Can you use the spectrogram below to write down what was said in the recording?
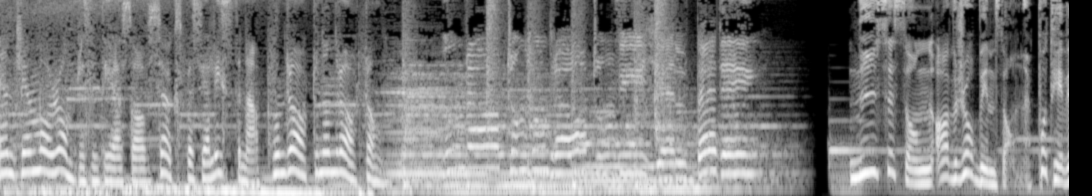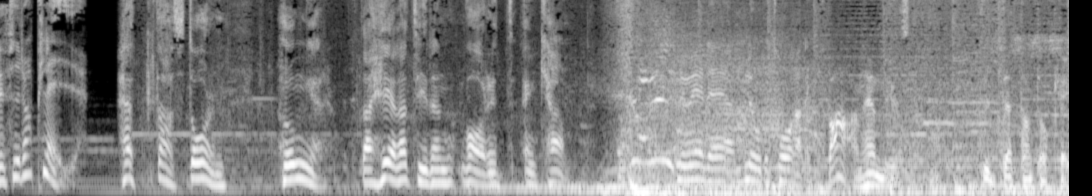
Äntligen morgon presenteras av sökspecialisterna på 118 118. 118 118, vi hjälper dig. Ny säsong av Robinson på TV4 Play. Hetta, storm, hunger. Det har hela tiden varit en kamp. Nu är det blod och tårar. Fan händer just nu. Det. är Detta är inte okej.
